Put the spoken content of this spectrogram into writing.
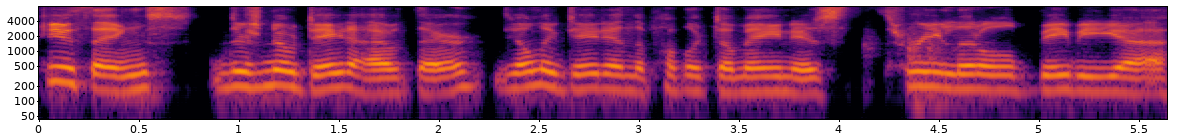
Few things. There's no data out there. The only data in the public domain is three little baby. Uh,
